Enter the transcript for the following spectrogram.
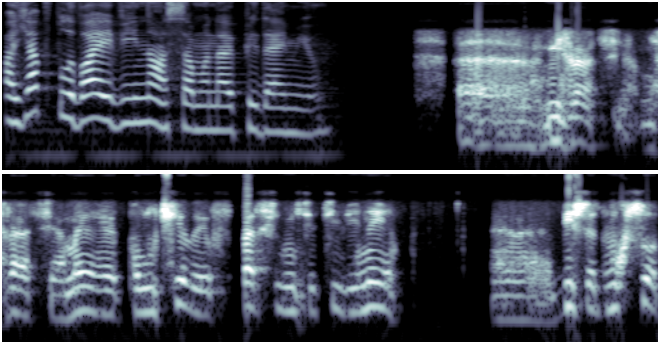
А як впливає війна саме на епідемію? Е, міграція. Міграція. Ми отримали в перші місяці війни е, більше 200 е,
